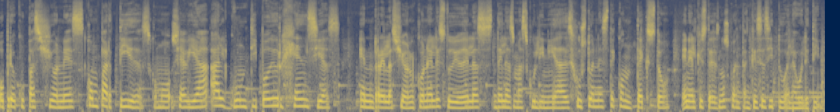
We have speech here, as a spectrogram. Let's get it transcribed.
o preocupaciones compartidas, como si había algún tipo de urgencias en relación con el estudio de las, de las masculinidades justo en este contexto en el que ustedes nos cuentan que se sitúa la boletina.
